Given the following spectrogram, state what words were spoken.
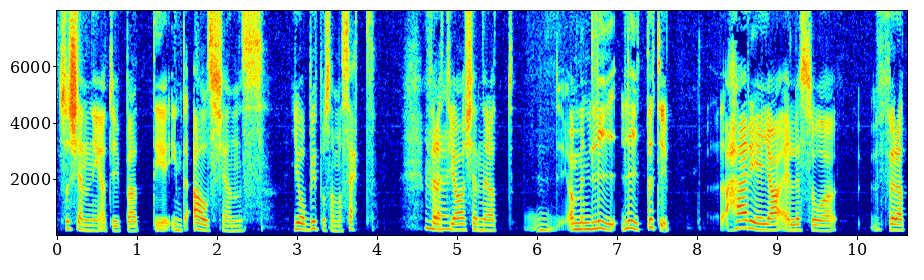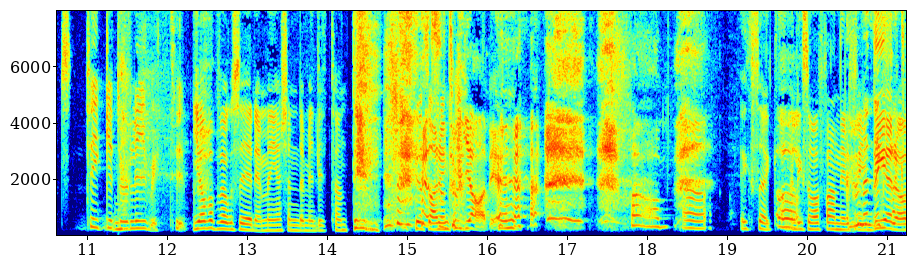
så känner jag typ att det inte alls känns jobbigt på samma sätt. För Nej. att jag känner att, ja men li, lite typ, här är jag eller så, för att Take it or leave it, typ. jag var på väg att säga det men jag kände mig lite töntig. så jag sa Så tog jag det. Fan. Ja, exakt. Ja. Men liksom vad fan är det för Men idé då?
